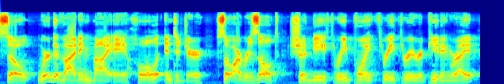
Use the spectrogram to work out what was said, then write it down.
So we're dividing by a whole integer, so our result should be 3.33 repeating, right?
